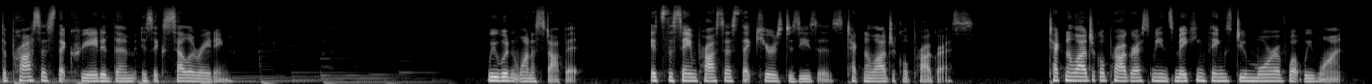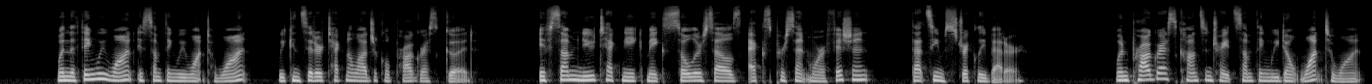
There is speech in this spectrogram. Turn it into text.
the process that created them is accelerating. We wouldn't want to stop it. It's the same process that cures diseases technological progress. Technological progress means making things do more of what we want. When the thing we want is something we want to want, we consider technological progress good. If some new technique makes solar cells X percent more efficient, that seems strictly better. When progress concentrates something we don't want to want,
